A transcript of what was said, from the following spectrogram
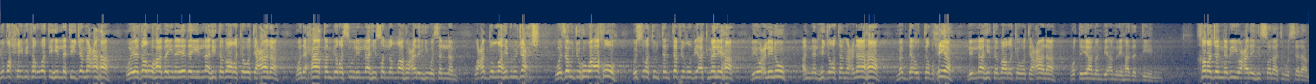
يضحي بثروته التي جمعها ويذرها بين يدي الله تبارك وتعالى ولحاقا برسول الله صلى الله عليه وسلم. وعبد الله بن جحش وزوجه وأخوه أسرة تنتفض بأكملها ليعلنوا أن الهجرة معناها مبدأ التضحية لله تبارك وتعالى وقياما بأمر هذا الدين. خرج النبي عليه الصلاة والسلام.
